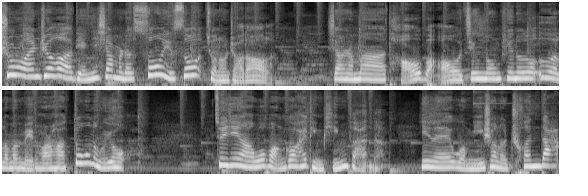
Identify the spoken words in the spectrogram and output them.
输入完之后点击下面的搜一搜就能找到了。像什么淘宝、京东、拼多多、饿了么、美团哈都能用。最近啊我网购还挺频繁的，因为我迷上了穿搭。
